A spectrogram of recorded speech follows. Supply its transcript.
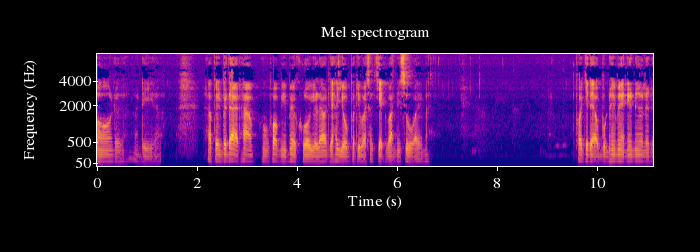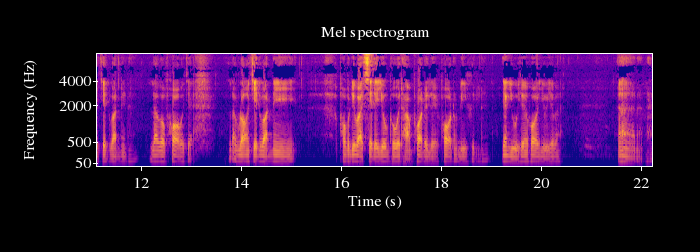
อ๋อเลยดีแล้วถ้าเป็นไปได้ถ้าหลวงพ่อมีแม่ครัวอยู่แล้วจะให้โยมปฏิบัติสักเจ็ดวันนี่สู้ไหวไหมพ่อจะได้เอาบุญให้แม่เนื้อๆเลยในเจ็ดวันนี่นะแล้วก็พ่อก็จะรับรองเจ็ดวันนี้พอปฏิบัติเสร็จโยมโทรไปถามพ่อได้เลย พ่อต้องดีขึ้นเลยยังอยู่ใช่ไหมพ่ออยู่ใช่ไหมอ่านั่นแหละ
